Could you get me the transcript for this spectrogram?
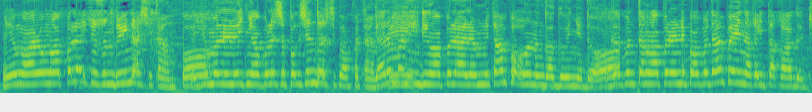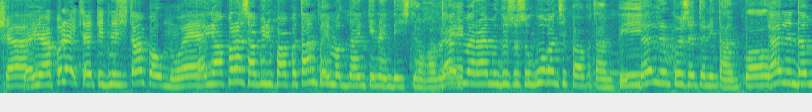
Ngayong araw nga pala, isusunduin na si Tampo. Medyo malilate nga pala sa pagsundo si Papa Tampi. Dahil naman, hindi nga pala alam ni Tampo kung anong gagawin niya doon. Pagkapunta nga pala ni Papa Tampi, nakita kagad siya. Dahil nga pala, excited na si Tampo umuwi. Dahil nga pala, sabi ni Papa Tampi, mag 99 days daw kami. Dahil maraming gusto subukan si Papa Tampi. Dahil request ito ni Tampo. Dahil ang dami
